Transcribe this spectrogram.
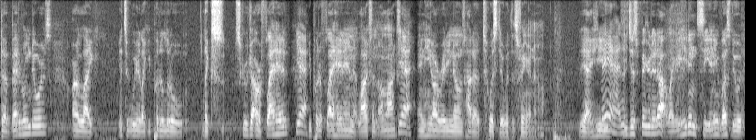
the bedroom doors are like it's weird. Like you put a little like s- screwdriver or flathead. yeah. You put a flathead in, it locks and unlocks. Yeah. And he already knows how to twist it with his finger now. Yeah, he Man. he just figured it out. Like he didn't see any of us do it.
